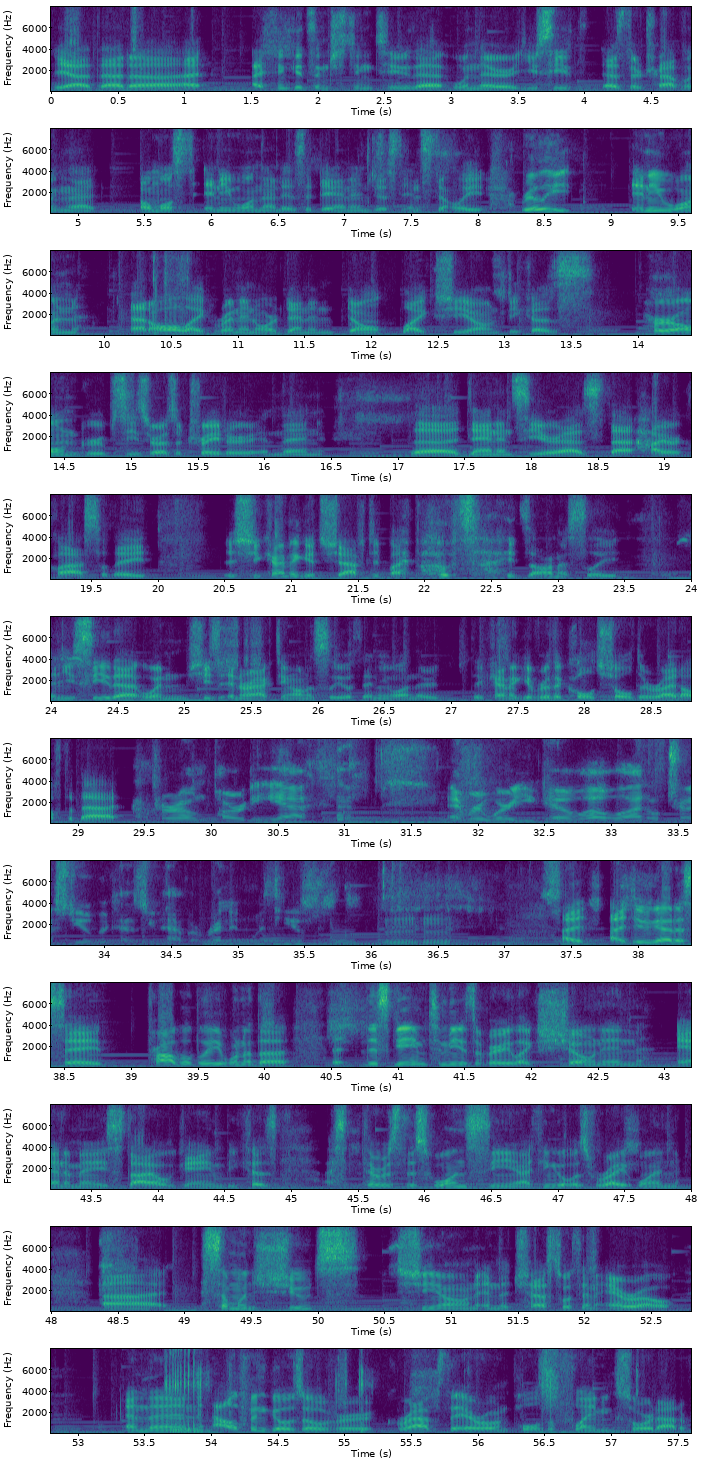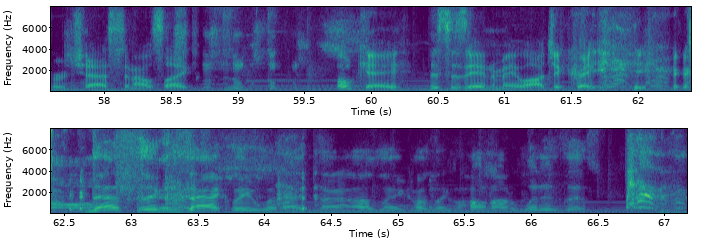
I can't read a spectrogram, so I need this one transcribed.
Yeah, that uh I, I think it's interesting too that when they're you see as they're traveling that almost anyone that is a Dahnan just instantly really anyone at all like Renan or Dahnan don't like Shion because her own group sees her as a traitor and then the Dahnan see her as that higher class. So they she kind of gets shafted by both sides, honestly. And you see that when she's interacting honestly with anyone, they they kind of give her the cold shoulder right off the bat. her own party. Yeah. Everywhere you go, oh, well, I don't trust you because you have a Renan with you. Mm-hmm. I I do gotta say, probably one of the this game to me is a very like shonen anime style game because I there was this one scene I think it was right when uh, someone shoots Shion in the chest with an arrow. And then Alphen goes over, grabs the arrow, and pulls a flaming sword out of her chest. And I was like, okay, this is anime logic right here. Oh, That's exactly what I thought. I was like, I was like, well, hold on, what is this?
